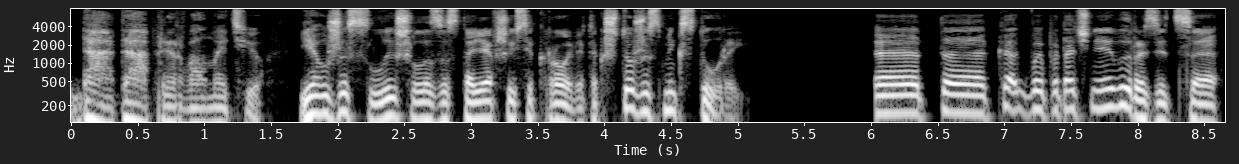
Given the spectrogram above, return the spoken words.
«Да, да», — прервал Мэтью, — «я уже слышал о застоявшейся крови, так что же с микстурой?» Это, как бы поточнее выразиться,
